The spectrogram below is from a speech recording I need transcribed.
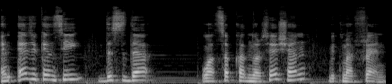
And as you can see this is the WhatsApp conversation with my friend.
